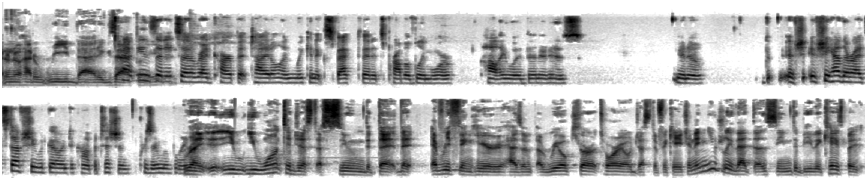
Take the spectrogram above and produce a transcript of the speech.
I don't know how to read that exactly. That means that it's a red carpet title, and we can expect that it's probably more Hollywood than it is, you know. If she, if she had the right stuff, she would go into competition, presumably. Right. You you want to just assume that that, that everything here has a, a real curatorial justification, and usually that does seem to be the case. But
